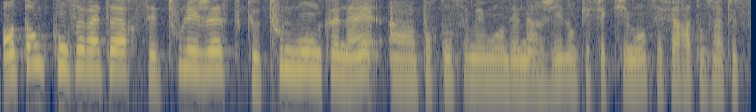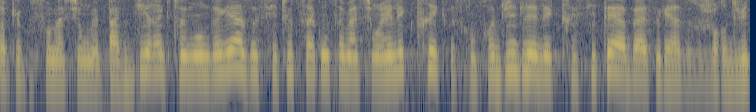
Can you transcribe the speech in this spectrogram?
En tant que consommateur, c'est tous les gestes que tout le monde connaît euh, pour consommer moins d'énergie. Donc effectivement, c'est faire attention à toute sa consommation, mais pas directement de gaz, aussi toute sa consommation électrique, parce qu'on produit de l'électricité à base gaz aujourd'hui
